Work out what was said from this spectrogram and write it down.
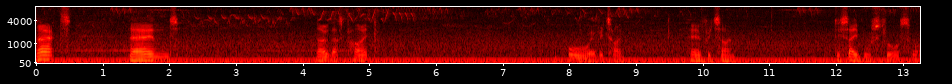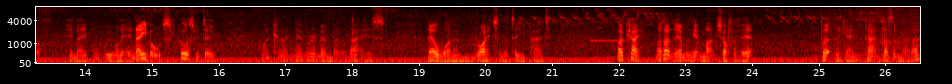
that. And no, that's pipe. Oh, every time. Every time. Disable straw swath. Enable. We want it enabled. Of course we do. Why can I never remember that that is L1 and right on the D-pad? Okay, I don't think I'm going to get much off of it. But again, that doesn't matter.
